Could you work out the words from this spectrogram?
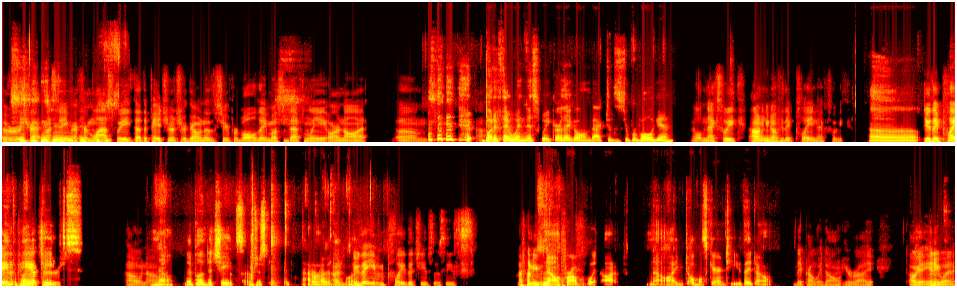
uh, retract my statement from last week that the Patriots are going to the Super Bowl. They most definitely are not. Um, but if they win this week, are they going back to the Super Bowl again? well, next week I don't even know who they play next week. Uh, Do they play the play Panthers? Chiefs. oh no. No, they play the Chiefs. I'm just kidding. I don't know who they Uh, play. do they even play the Chiefs this season? I don't even no, know. probably not. No, I almost guarantee you they don't. They probably don't. You're right. Okay, anyway.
